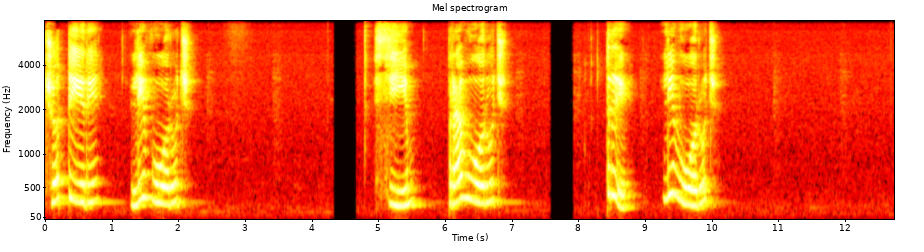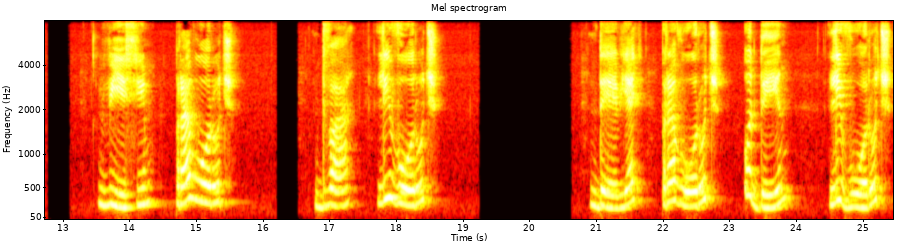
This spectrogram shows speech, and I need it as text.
Чотири. Ліворуч. Сім. Праворуч. Три. Ліворуч. Вісім. Праворуч. Два. Ліворуч. Дев'ять. Праворуч. Один. Ліворуч.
